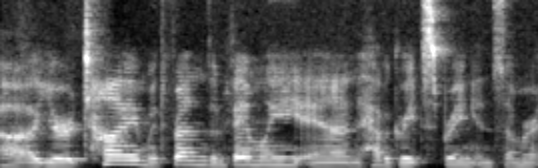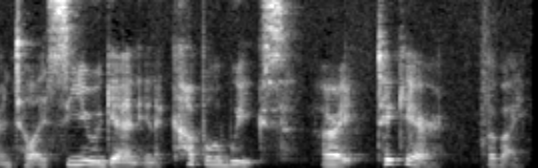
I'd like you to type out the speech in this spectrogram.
Uh, your time with friends and family and have a great spring and summer until I see you again in a couple of weeks. All right, take care. Bye bye.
